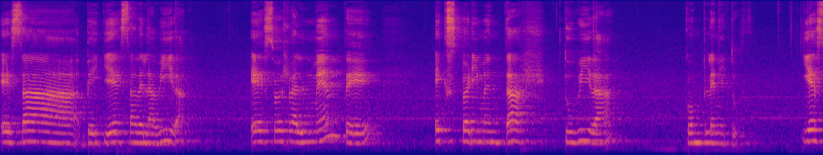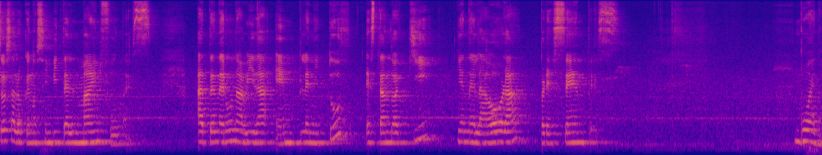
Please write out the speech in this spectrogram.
esa belleza de la vida. Eso es realmente experimentar tu vida con plenitud. Y esto es a lo que nos invita el mindfulness a tener una vida en plenitud, estando aquí y en el ahora presentes. Bueno,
